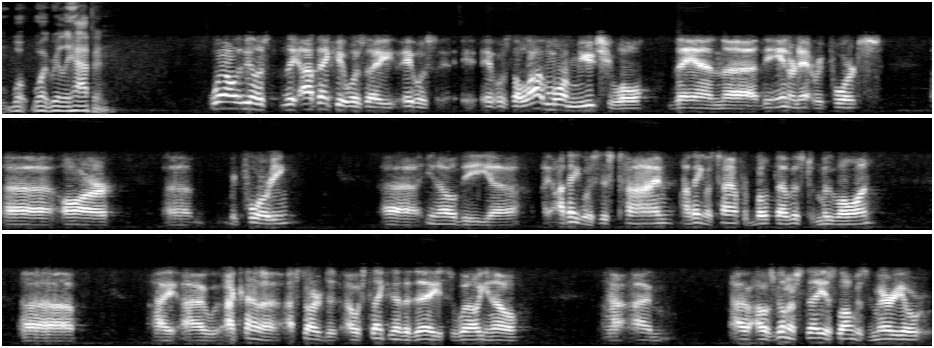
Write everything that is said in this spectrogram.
what what really happened. Well, you know, the, I think it was a it was it was a lot more mutual than uh, the internet reports uh, are uh, reporting. Uh, you know, the uh, I think it was this time. I think it was time for both of us to move on. Uh, I I, I kind of I started. To, I was thinking the other day. So well, you know, I, I'm I, I was going to stay as long as Mario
